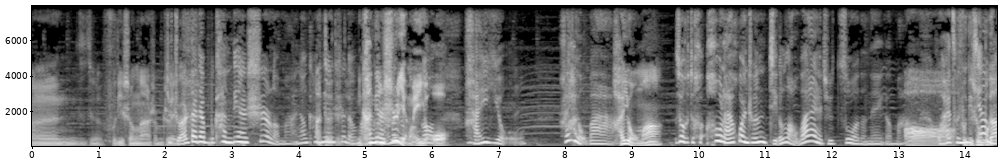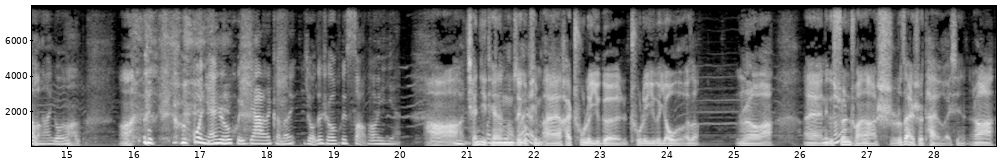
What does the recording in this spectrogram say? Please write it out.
嗯，这付笛声啊什么之类的，主要是大家不看电视了嘛。你要看电视的话，你看电视也没有，还有，还有吧？还有吗？就就后来换成几个老外去做的那个嘛。哦，我还曾经见过呢。有的啊，过年时候回家了，可能有的时候会扫到一眼。啊，前几天这个品牌还出了一个出了一个幺蛾子，你知道吧？哎，那个宣传啊，实在是太恶心，是吧？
